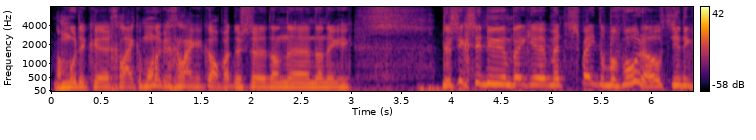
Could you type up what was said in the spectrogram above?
dan moet ik gelijke monniken gelijke kappen. Dus dan, dan denk ik... Dus ik zit nu een beetje met zweet op mijn voorhoofd... zit ik,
